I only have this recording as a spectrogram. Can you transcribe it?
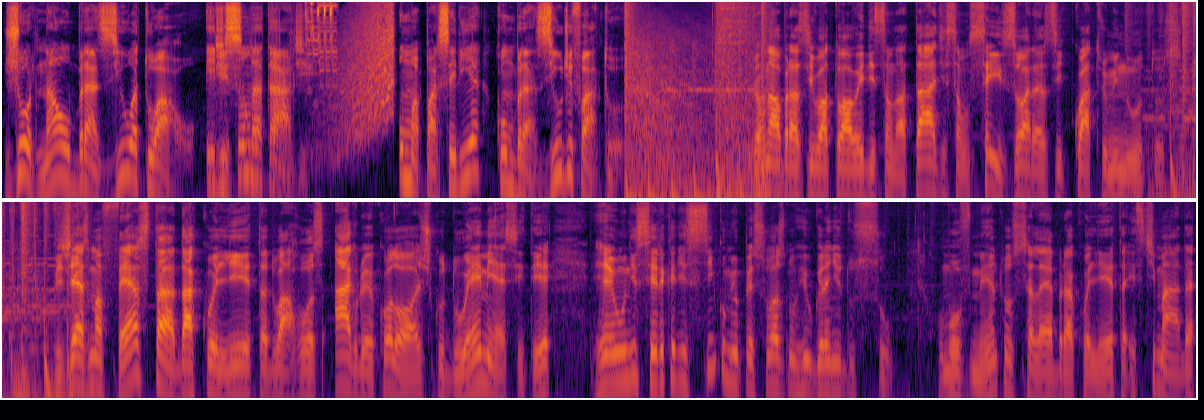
Jornal Brasil Atual, edição da tarde. Uma parceria com Brasil de Fato. Jornal Brasil Atual, edição da tarde, são 6 horas e 4 minutos. Vigésima festa da colheita do arroz agroecológico do MST reúne cerca de 5 mil pessoas no Rio Grande do Sul. O movimento celebra a colheita estimada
